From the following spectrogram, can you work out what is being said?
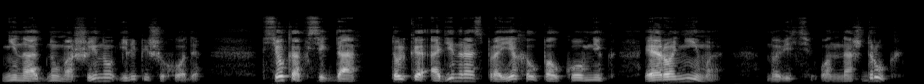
ни на одну машину или пешехода. Все как всегда, только один раз проехал полковник Эронима, но ведь он наш друг.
